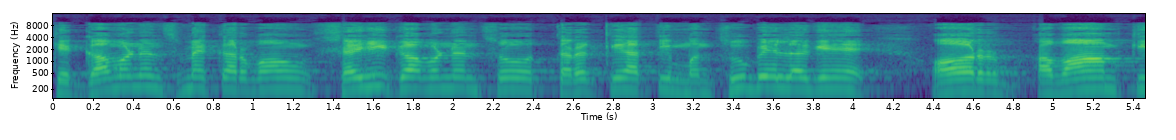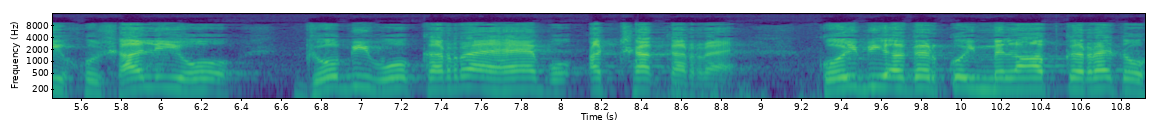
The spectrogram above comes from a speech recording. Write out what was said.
कि गवर्नेंस में करवाऊँ, सही गवर्नेंस हो, तरक्याती मंसूबे लगे और आवाम की खुशहाली हो, जो भी वो कर रहा है, वो अच्छा कर रहा है। कोई भी अगर कोई मिलाप कर रहा है तो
